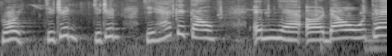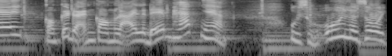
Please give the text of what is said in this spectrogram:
Rồi, chị Trinh, chị Trinh, chị hát cái câu Em nhà ở đâu thế? Còn cái đoạn còn lại là để em hát nha. Ôi dồi ôi là rồi.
